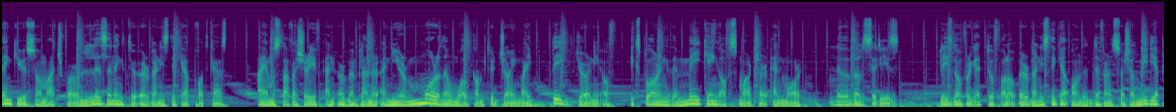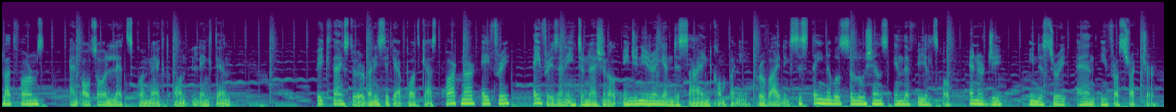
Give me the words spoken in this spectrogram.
Thank you so much for listening to Urbanistica podcast. I am Mustafa Sherif, an urban planner, and you're more than welcome to join my big journey of exploring the making of smarter and more livable cities. Please don't forget to follow Urbanistica on the different social media platforms and also let's connect on LinkedIn. Big thanks to Urbanistica podcast partner AFRY. AFRY is an international engineering and design company providing sustainable solutions in the fields of energy, industry, and infrastructure.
